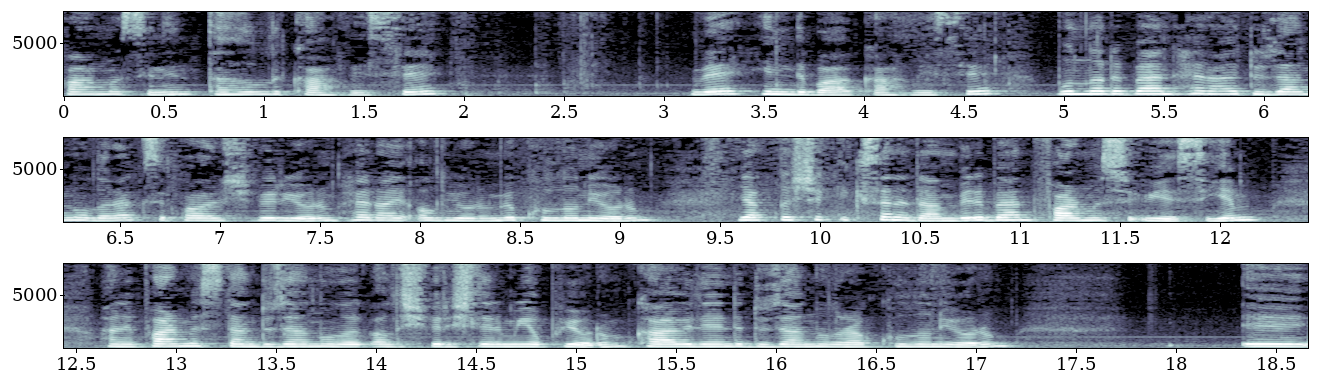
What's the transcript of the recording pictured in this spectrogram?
farmasinin tahıllı kahvesi ve hindiba kahvesi. Bunları ben her ay düzenli olarak sipariş veriyorum. Her ay alıyorum ve kullanıyorum. Yaklaşık iki seneden beri ben farmasi üyesiyim. Hani farmasiden düzenli olarak alışverişlerimi yapıyorum. Kahvelerini de düzenli olarak kullanıyorum. Ee,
